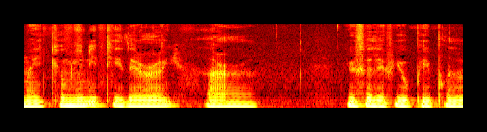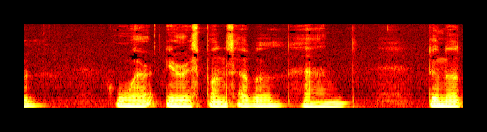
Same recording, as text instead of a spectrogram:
my community, there are usually a few people who are irresponsible and do not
